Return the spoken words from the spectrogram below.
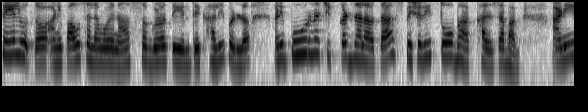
तेल होतं आणि पाऊस आल्यामुळे ना सगळं तेल ते खाली पडलं आणि पूर्ण चिकट झाला होता स्पेशली तो भाग खालचा भाग. आणि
